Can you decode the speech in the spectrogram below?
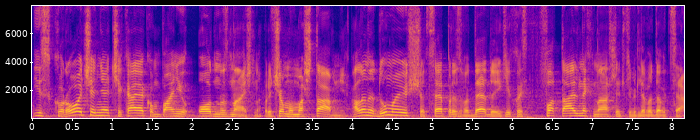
і скорочення чекає компанію однозначно, причому масштабні. Але не думаю, що це призведе до якихось фатальних наслідків для видавця.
